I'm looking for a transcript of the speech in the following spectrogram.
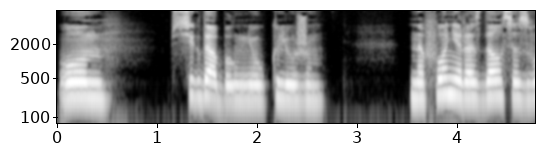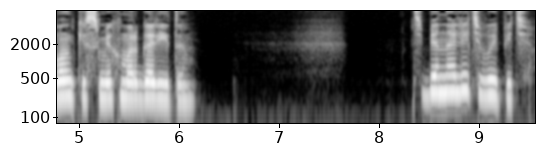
Он всегда был неуклюжим. На фоне раздался звонкий смех Маргариты. «Тебе налить выпить?»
